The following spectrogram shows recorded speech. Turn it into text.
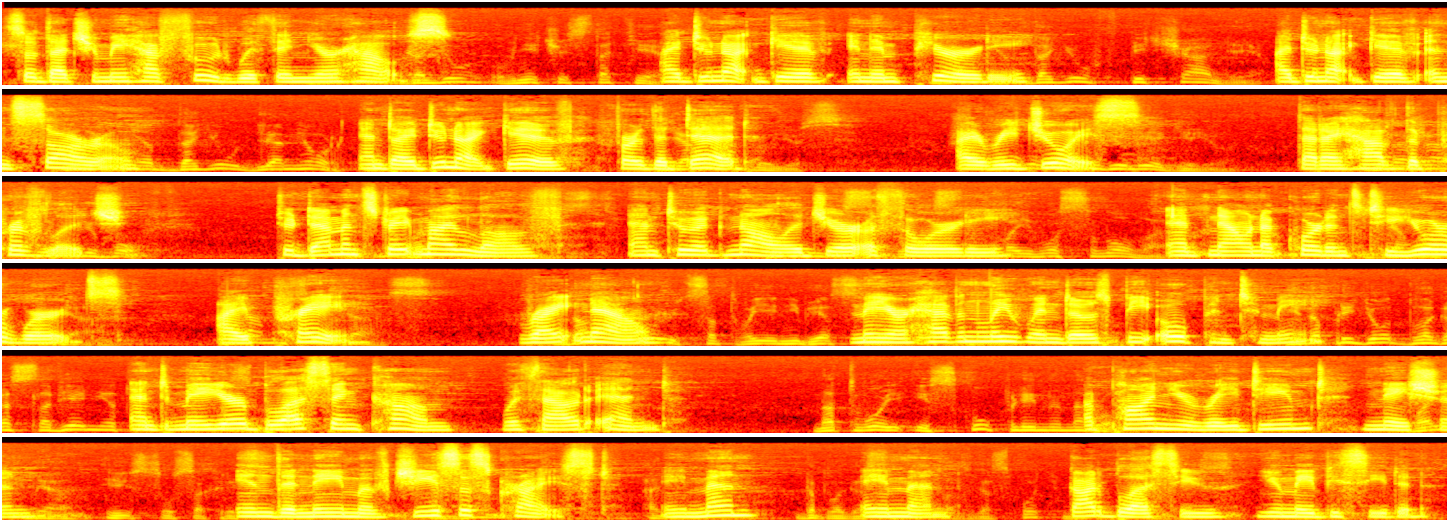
so that you may have food within your house. I do not give in impurity. I do not give in sorrow, and I do not give for the dead. I rejoice that I have the privilege to demonstrate my love and to acknowledge your authority. And now, in accordance to your words, I pray. Right now, may your heavenly windows be open to me, and may your blessing come without end upon your redeemed nation. In the name of Jesus Christ. Amen. Amen. God bless you. You may be seated.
